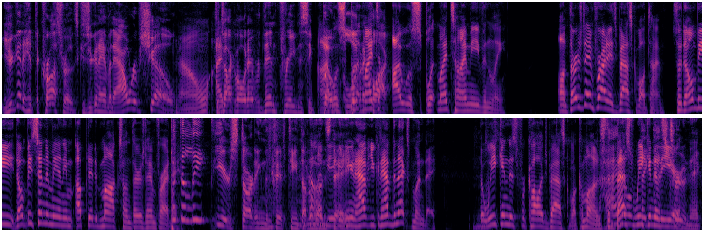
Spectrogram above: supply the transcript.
You're going to hit the crossroads because you're going to have an hour of show No, to I, talk about whatever. Then free agency. Boom, I will split 11 my. T- o'clock. I will split my time evenly. On Thursday and Friday, it's basketball time. So don't be don't be sending me any updated mocks on Thursday and Friday. but the league year's starting the 15th on oh, No, you- Wednesday. You, can have you can have the next Monday. The weekend is for college basketball. Come on, it's the I best weekend think of the year. True, Nick.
